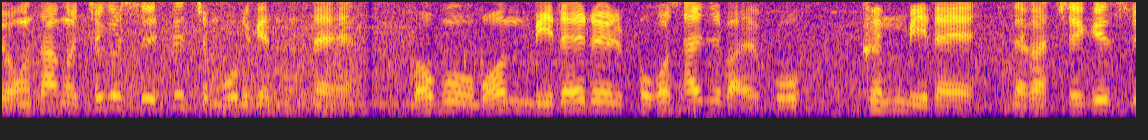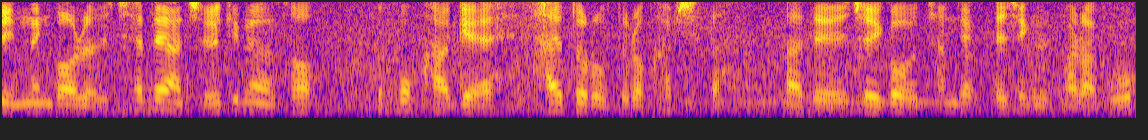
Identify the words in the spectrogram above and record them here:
영상을 찍을 수 있을지 모르겠는데 너무 먼 미래를 보고 살지 말고 근미래 내가 즐길 수 있는 거를 최대한 즐기면서 행복하게 살도록 노력합시다. 다들 즐거운 창작 되시길 바라고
